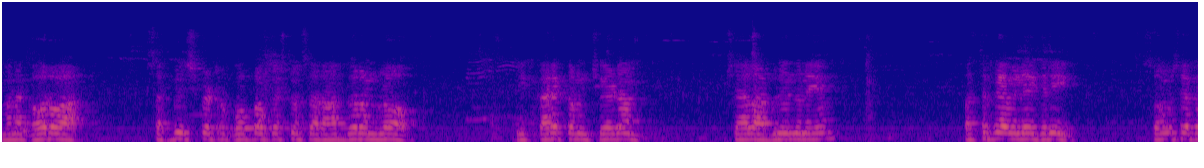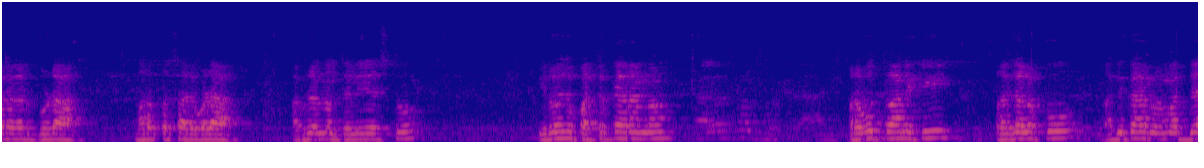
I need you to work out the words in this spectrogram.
మన గౌరవ సబ్ ఇన్స్పెక్టర్ గోపాలకృష్ణ సార్ ఆధ్వర్యంలో ఈ కార్యక్రమం చేయడం చాలా అభినందనీయం. పత్రికా విలేకరి సోమశేఖర్ గారికి కూడా మరొకసారి కూడా అభినందనలు తెలియజేస్తూ ఈరోజు పత్రికా రంగం ప్రభుత్వానికి ప్రజలకు అధికారుల మధ్య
